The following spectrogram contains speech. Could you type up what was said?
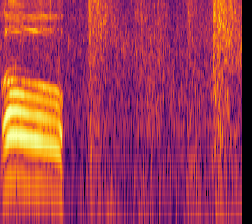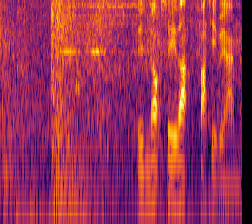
Whoa! Did not see that fatty behind me.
